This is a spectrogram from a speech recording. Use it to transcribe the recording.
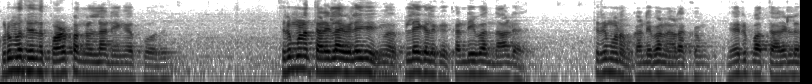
குடும்பத்தில் இருந்த குழப்பங்கள்லாம் நீங்க போகுது. திருமண தடையெல்லாம் விலகி பிள்ளைகளுக்கு கண்டிப்பாக இந்த ஆண்டு திருமணம் கண்டிப்பாக நடக்கும். எதிர்பார்த்த அறையில்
